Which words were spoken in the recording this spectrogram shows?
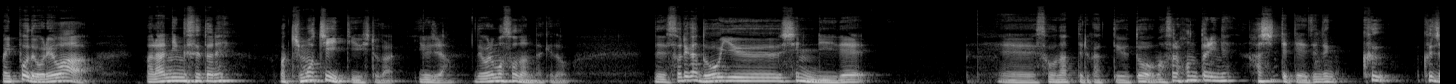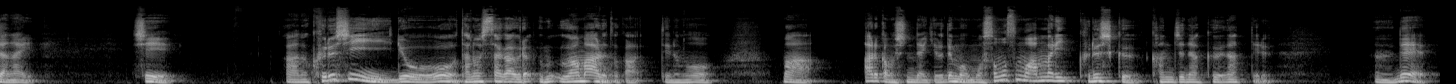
まあ、一方で俺は、まあ、ランニングするとね、まあ、気持ちいいっていう人がいるじゃん。で俺もそうなんだけど。でそれがどういう心理で、えーそうなってるかっていうと、まあ、それ本当にね走ってて全然苦苦じゃないしあの苦しい量を楽しさが上回るとかっていうのもまああるかもしれないけどでももうそもそもあんまり苦しく感じなくなってる。うん、で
